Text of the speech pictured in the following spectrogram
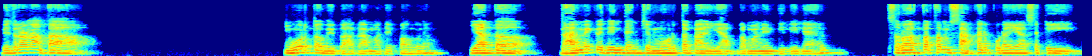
मित्रांनो आता मुहूर्त विभागामध्ये पाहूया. यात धार्मिक विधी त्यांचे मुहूर्त काळ याप्रमाणे दिलेले आहेत. सर्वात प्रथम साखरपुडा यासाठी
